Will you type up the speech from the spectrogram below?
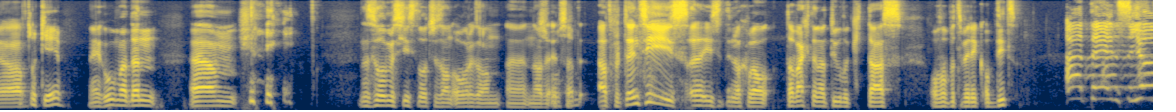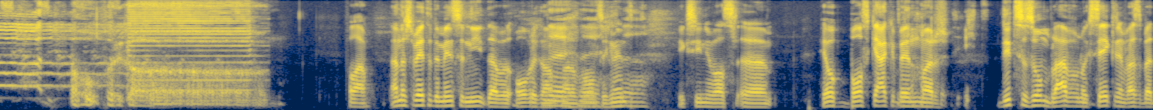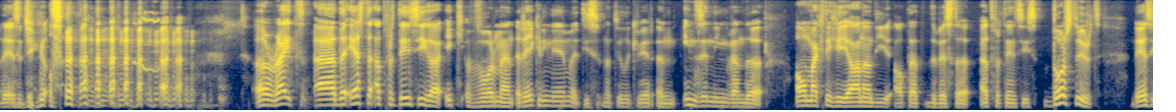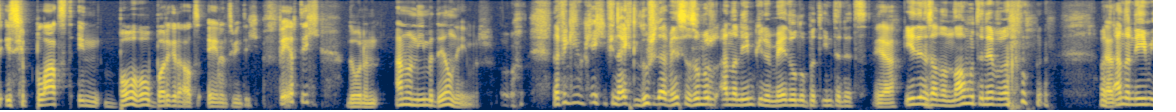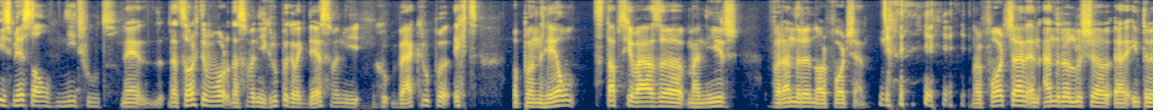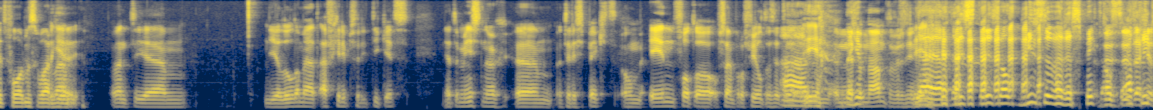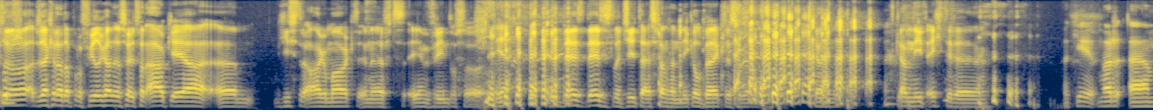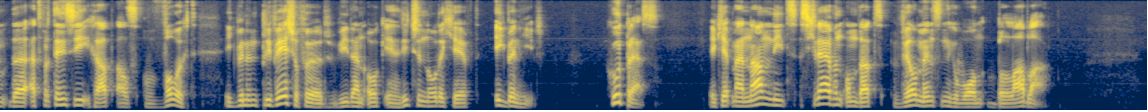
Ja, Oké. Nee, goed, maar dan... ehm, dan zullen we misschien stilletjes aan overgaan eh, naar de advertenties. Eh, je zit hier nog wel te wachten natuurlijk thuis of op het werk op dit. Overgaan. Voilà. Anders weten de mensen niet dat we overgaan Nee, naar een volgend nee, segment. Ik zie nu als heel boos kijken ben, maar echt. dit seizoen blijven we nog zeker en vast bij deze jingles. Alright, eh, de eerste advertentie ga ik voor mijn rekening nemen. Het is natuurlijk weer een inzending van de almachtige Jana, die altijd de beste advertenties doorstuurt. Deze is geplaatst in Boho Borgerhout 2140 door een anonieme deelnemer. Dat vind ik, ook echt, ik vind dat echt louche dat mensen zomaar anoniem kunnen meedoen op het internet. Ja, Iedereen zou een naam moeten hebben. Want anoniem is meestal niet goed. nee, dat zorgt ervoor dat ze van die groepen gelijk deze, van die gro- wijkgroepen, echt op een heel stapsgewijze manier veranderen naar 4chan. naar 4chan en andere loesje eh, internetforums waar je... Want- want die, ehm die lul dat mij had afgeript voor die tickets, had tenminste nog ehm, het respect om één foto op zijn profiel te zetten Ah, en ja. een, neppe je- naam te verzinnen. Ja, ja dat, is, dat is wel het minste van respect Dus, als dus, dat je zo, dus dat je naar dat profiel gaat en zoiets van, ah, oké, ja, ehm, gisteren aangemaakt en hij heeft één vriend of zo. Ja. deze, deze is legit, hij is van Nickelback, dus gewoon, het, kan, het kan niet echter... eh, Oké, maar ehm, de advertentie gaat als volgt. Ik ben een privéchauffeur. Wie dan ook een ritje nodig heeft, ik ben hier. Goed prijs. Ik heb mijn naam niet schrijven omdat veel mensen gewoon bla bla.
